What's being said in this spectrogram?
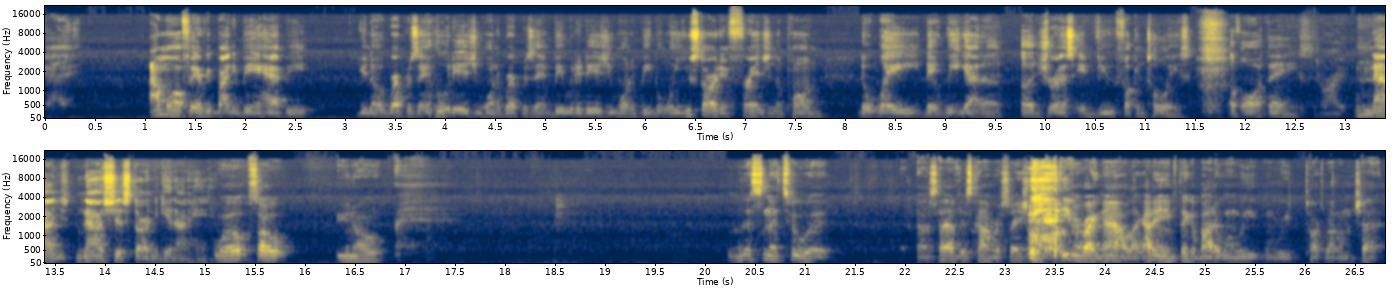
I- I'm all for everybody being happy. You know, represent who it is you want to represent, be what it is you want to be. But when you start infringing upon the way that we gotta address and view fucking toys, of all things, Right. now you, now shit's starting to get out of hand. Well, so you know, listening to it, Uh, us have this conversation. even right now, like I didn't even think about it when we when we talked about it on the chat,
